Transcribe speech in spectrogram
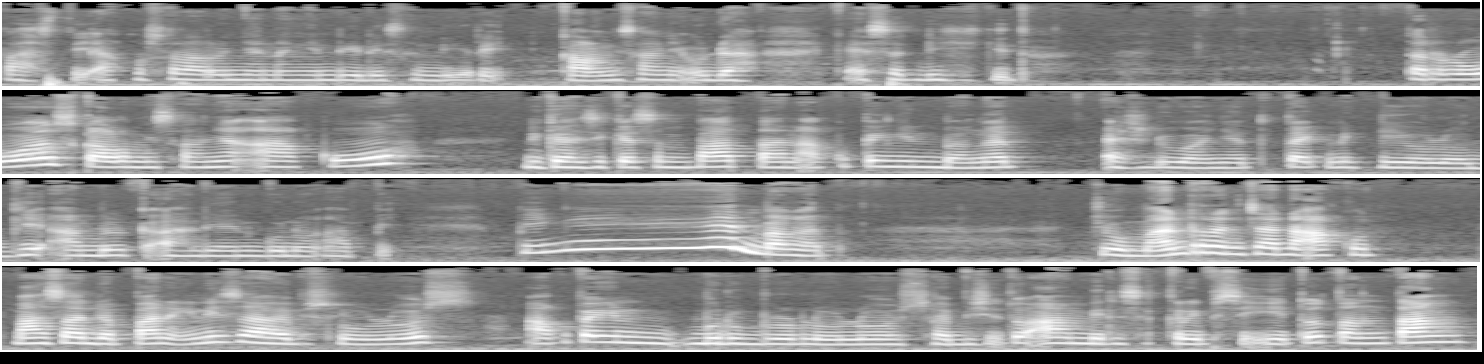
pasti aku selalu nyenengin diri sendiri. Kalau misalnya udah kayak sedih gitu. Terus kalau misalnya aku dikasih kesempatan aku pengen banget S2 nya tuh teknik geologi ambil keahlian gunung api. Pingin banget. Cuman rencana aku masa depan ini sehabis lulus aku pengen buru-buru lulus. Habis itu ambil skripsi itu tentang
